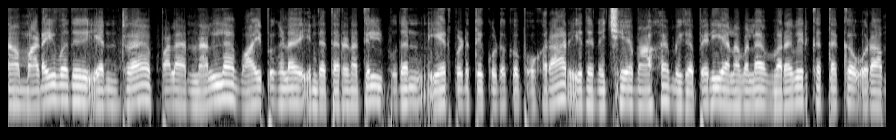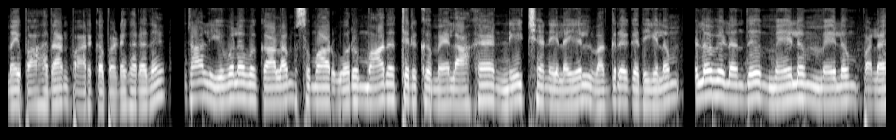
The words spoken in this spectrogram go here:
நாம் அடைவது என்ற பல நல்ல வாய்ப்புகளை இந்த தருணத்தில் புதன் ஏற்படுத்தி கொடுக்க போகிறார். இது நிச்சயம் நிச்சயமாக மிகப்பெரிய அளவில் வரவேற்கத்தக்க ஒரு அமைப்பாக தான் பார்க்கப்படுகிறது. என்றால் இவ்வளவு காலம் சுமார் ஒரு மாதத்திற்கு மேலாக நீச்ச நிலையில் வக்ரகதியிலும் இளவிழந்து மேலும் மேலும் பல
